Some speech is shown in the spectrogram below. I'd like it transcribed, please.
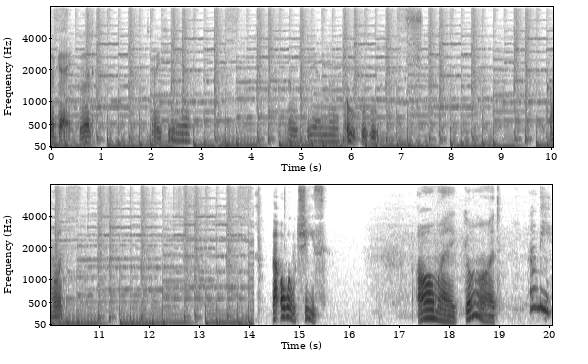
Okay, good. Let's go here. Go here. Ooh, ooh, ooh. Come on. That, oh, whoa, jeez. Oh my god. How you,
